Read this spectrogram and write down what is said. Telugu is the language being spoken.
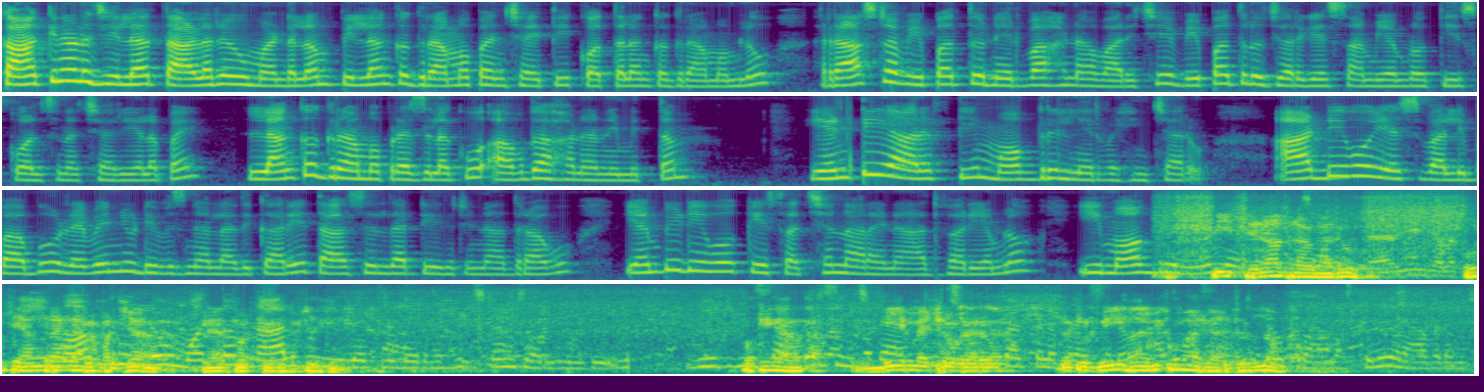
కాకినాడ జిల్లా తాళరేవు మండలం పిల్లంక గ్రామ పంచాయతీ కొత్తలంక గ్రామంలో రాష్ట్ర విపత్తు నిర్వహణ వారిచే విపత్తులు జరిగే సమయంలో తీసుకోవాల్సిన చర్యలపై లంక గ్రామ ప్రజలకు అవగాహన నిమిత్తం ఎన్టీఆర్ఎఫ్టీ మాక్ డ్రిల్ నిర్వహించారు. RDO S Vallibabu revenue divisional అధికారి తహసీల్దార్ T Trinatharao MPDO K Satyanarayana ఆధ్వర్యంలో ఈ మాక్ డ్రిల్ పి శ్రీనాథరావు గారు పూర్తి ఈ మొత్తం నాలుగు ఈవెంట్లు నిర్వహించడం జరిగింది. వీటిని సందర్శించడానికి చుట్టుపక్కల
